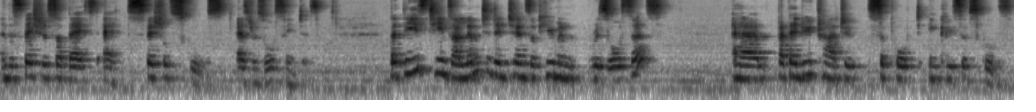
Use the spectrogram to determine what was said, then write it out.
and the specialists are based at special schools as resource centres. But these teams are limited in terms of human resources, um, but they do try to support inclusive schools.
